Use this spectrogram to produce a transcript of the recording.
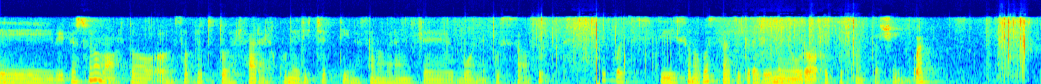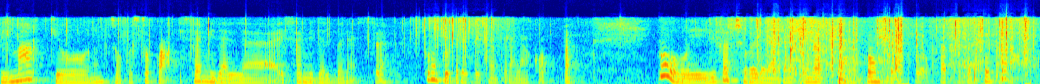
mi piacciono molto eh, soprattutto per fare alcune ricettine sono veramente buoni e gustosi e questi sono costati credo 1,65 euro il marchio non so questo qua i semi del, i semi del benessere. Comunque presi sempre alla coppa. Poi vi faccio vedere un'altra compra che ho fatto da Sephora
